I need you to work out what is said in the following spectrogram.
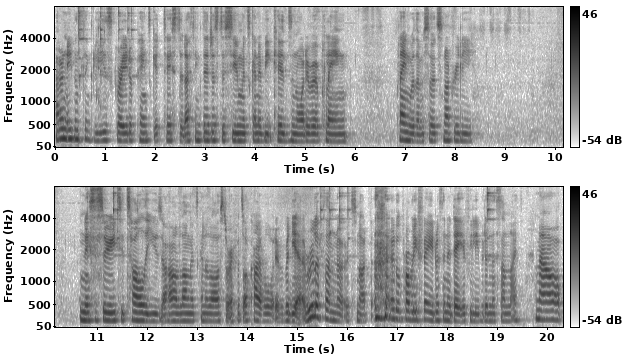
I don't even think these grade of paints get tested. I think they just assume it's going to be kids and whatever playing playing with them, so it's not really necessary to tell the user how long it's going to last or if it's archival or whatever. But yeah, rule of thumb, no, it's not. It'll probably fade within a day if you leave it in the sunlight. Now,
